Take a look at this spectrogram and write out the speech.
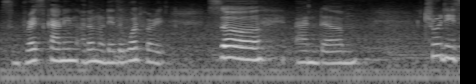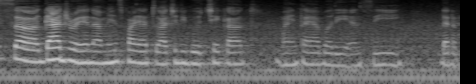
It's breast scanning. I don't know there's a word for it. So and um through this uh, gathering i'm inspired to actually go check out my entire body and see that I'm,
